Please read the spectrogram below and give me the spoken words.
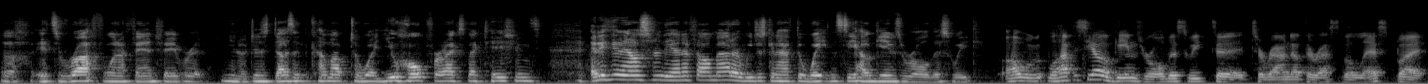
Ugh, it's rough when a fan favorite, you know, just doesn't come up to what you hope for expectations. Anything else for the NFL matter? Are we just gonna have to wait and see how games roll this week? Oh, we'll- we'll have to see how games roll this week to to round out the rest of the list. But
